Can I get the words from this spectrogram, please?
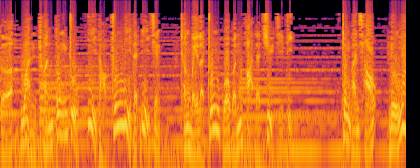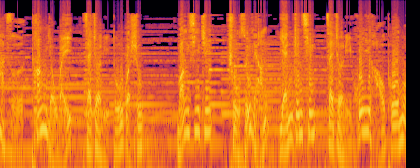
和万川东注、一岛中立的意境，成为了中国文化的聚集地。郑板桥、柳亚子、汤有为在这里读过书，王羲之。褚遂良、颜真卿在这里挥毫泼墨，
